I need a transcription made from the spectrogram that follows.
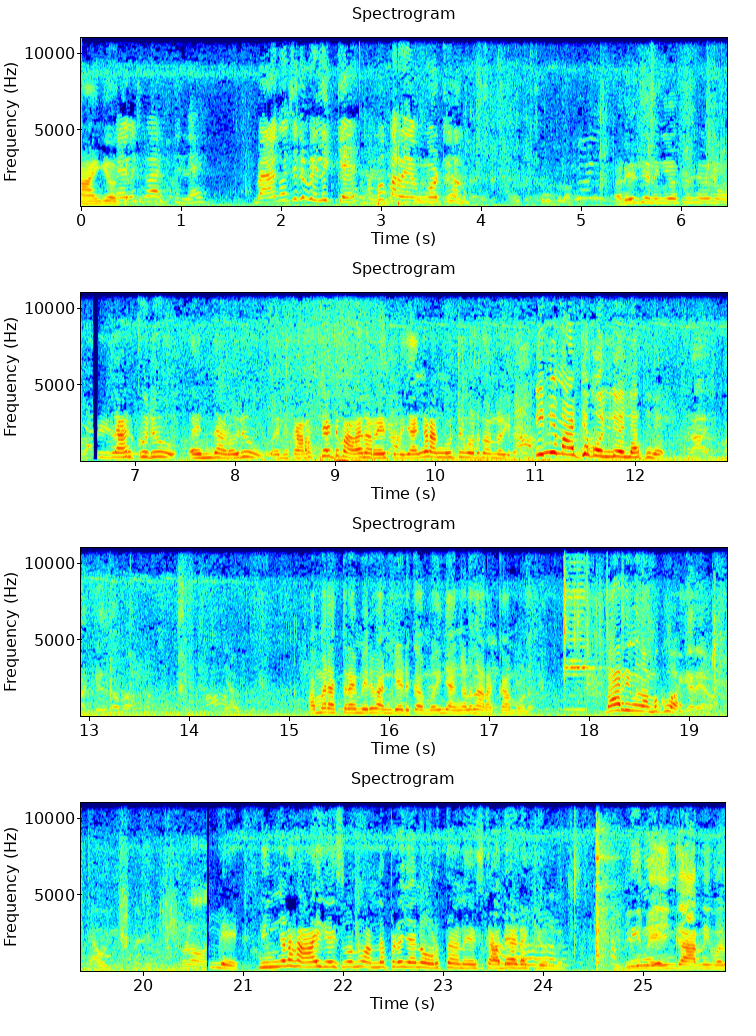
ആ ഓക്കെ ബാഗ് വെച്ചിട്ട് ബാഗ് വെച്ചിട്ട് വിളിക്കേ. അപ്പൊ പറയാം ഇങ്ങോട്ടാണ്. പിള്ളേർക്കൊരു എന്താണ് ഒരു കറക്റ്റ് ആയിട്ട് പറയാൻ അറിയത്തില്ല. ഞങ്ങൾ അങ്ങോട്ടും ഇങ്ങോട്ടും പറഞ്ഞു ഇനി മാറ്റിയ കൊല്ലും എല്ലാത്തിന്? അമ്മ അത്രയും പേര് വണ്ടി എടുക്കാൻ പോയി ഞങ്ങൾ നടക്കാൻ പോണ്. ബാറി നമുക്ക് ഇല്ലേ? നിങ്ങൾ ഹായ് ഗൈസ് പറഞ്ഞ് വന്നപ്പോഴേ ഞാൻ ഓർത്താണ് ഗൈസ് കട അടക്കി വന്ന്. ഇതിന് മെയിൻ കാരണം ഇവൾ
